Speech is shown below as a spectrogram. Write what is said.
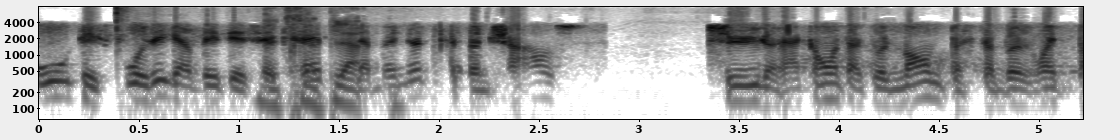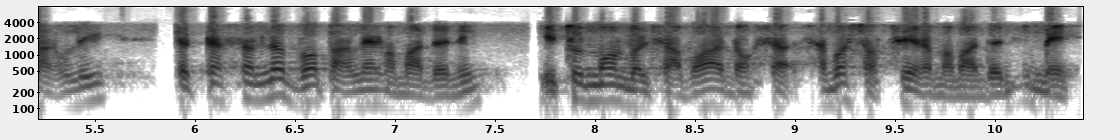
où tu es supposé garder tes secrets. Puis la minute que tu as une chance, tu le racontes à tout le monde parce que tu as besoin de parler. Cette personne-là va parler à un moment donné et tout le monde va le savoir. Donc, ça, ça va sortir à un moment donné, mais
